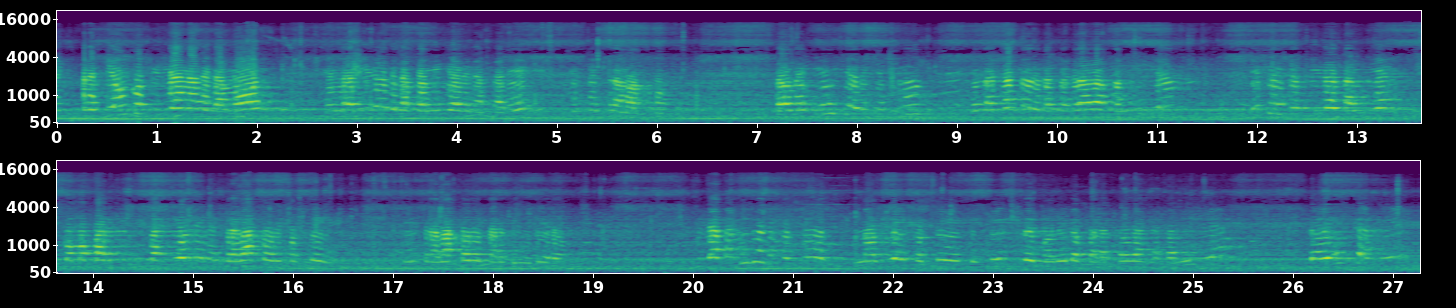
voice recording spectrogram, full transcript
Expresión cotidiana del amor en la vida de la familia de Nazaret es el trabajo. La obediencia de Jesús en la casa de la Sagrada Familia es entendida también como participación en el trabajo de José, el trabajo de carpintero. Si la familia de Jesús, María y José es ejemplo modelo para toda la familia, lo es también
